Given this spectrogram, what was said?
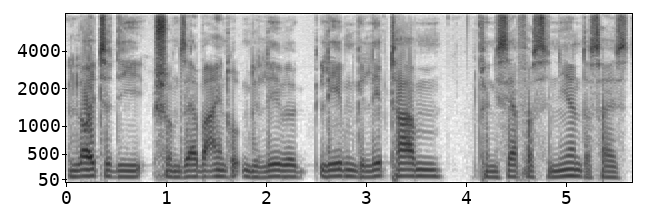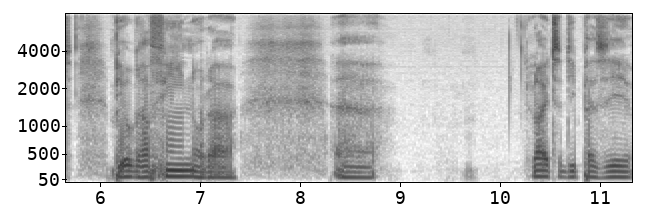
Leute, die schon sehr beeindruckende Lebe, Leben gelebt haben, finde ich sehr faszinierend. Das heißt, Biografien oder äh, Leute, die per se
